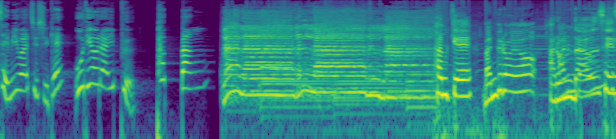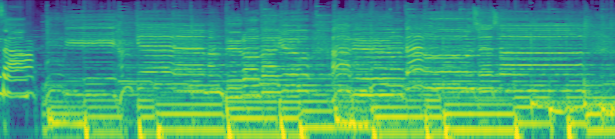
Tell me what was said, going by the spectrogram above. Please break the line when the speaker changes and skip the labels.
재미와 지식의 오디오 라이프 팟빵
함께 만들어요. 아름다운, 세상.
우리 함께 만들어봐요 아름다운 세상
